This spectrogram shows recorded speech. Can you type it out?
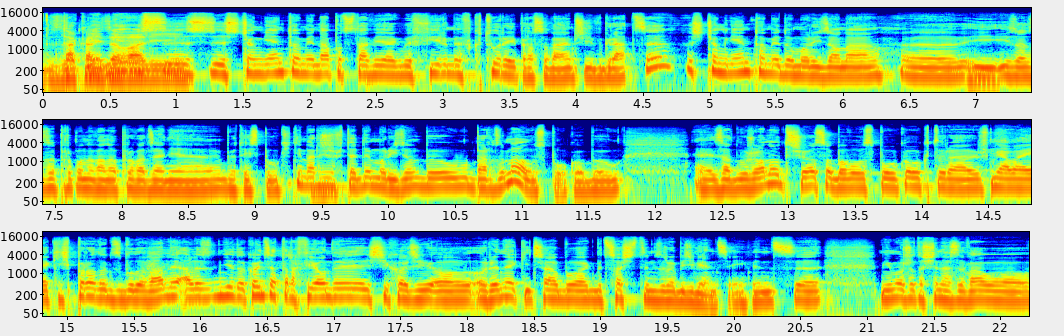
w, zlokalizowali? Tak, mnie, z, ściągnięto mnie na podstawie jakby firmy, w której pracowałem, czyli w Gradce. Ściągnięto mnie do Morizona yy, i, zaproponowano prowadzenie jakby tej spółki. Tym bardziej, że wtedy Morizon był bardzo małą spółką. Był e, zadłużoną, trzyosobową spółką, która już miała jakiś produkt zbudowany, ale nie do końca trafiony, jeśli chodzi o, o rynek i trzeba było jakby coś z tym zrobić więcej. Więc yy, mimo, że to się nazywało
